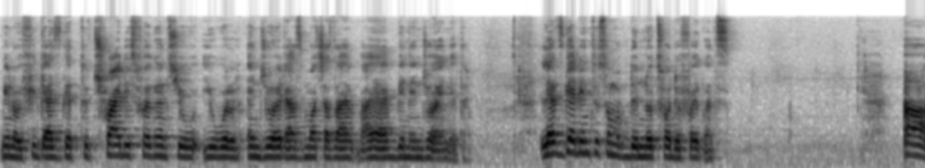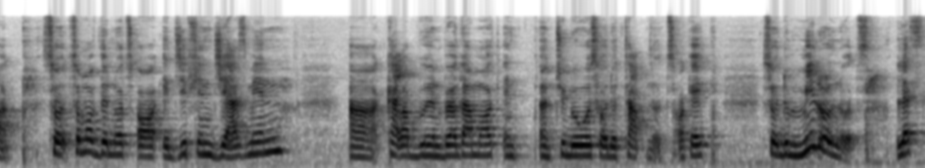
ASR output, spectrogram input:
you know if you guys get to try this fragrance you you will enjoy it as much as I, I have been enjoying it. Let's get into some of the notes for the fragrance. Uh, so some of the notes are Egyptian jasmine uh, Calabrian bergamot and, and tuberose for the top notes okay so the middle notes let's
